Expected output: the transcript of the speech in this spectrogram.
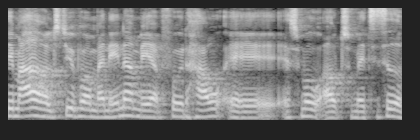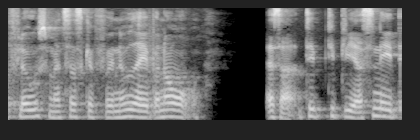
Det er meget at holde styr på, at man ender med at få et hav af, af små automatiserede flows, man så skal finde ud af, hvornår altså det, det bliver sådan et,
